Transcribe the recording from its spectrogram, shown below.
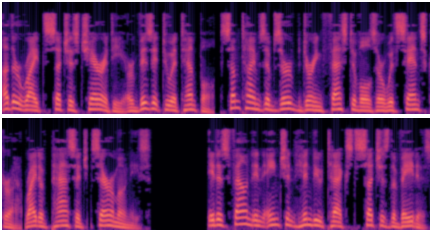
other rites such as charity or visit to a temple, sometimes observed during festivals or with sanskara rite of passage ceremonies. It is found in ancient Hindu texts such as the Vedas,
